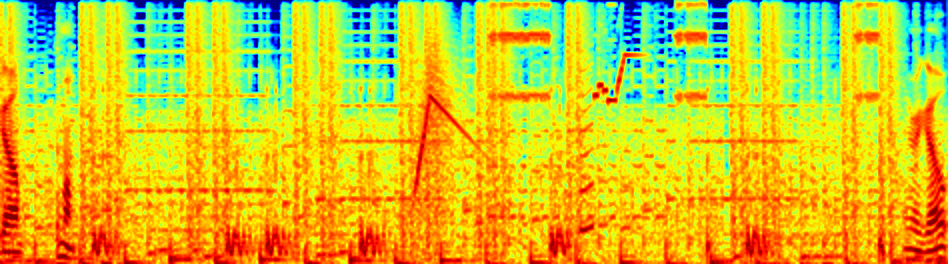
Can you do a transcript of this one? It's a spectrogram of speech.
Go. Come on. There we go.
